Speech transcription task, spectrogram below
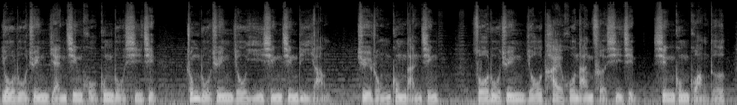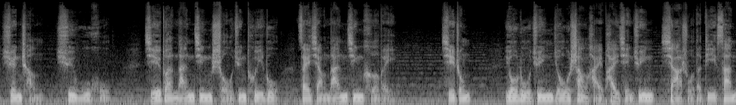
右路军沿京沪公路西进，中路军由宜兴经溧阳、句容攻南京，左路军由太湖南侧西进，先攻广德、宣城、区芜湖，截断南京守军退路，再向南京合围。其中，右路军由上海派遣军下属的第三、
